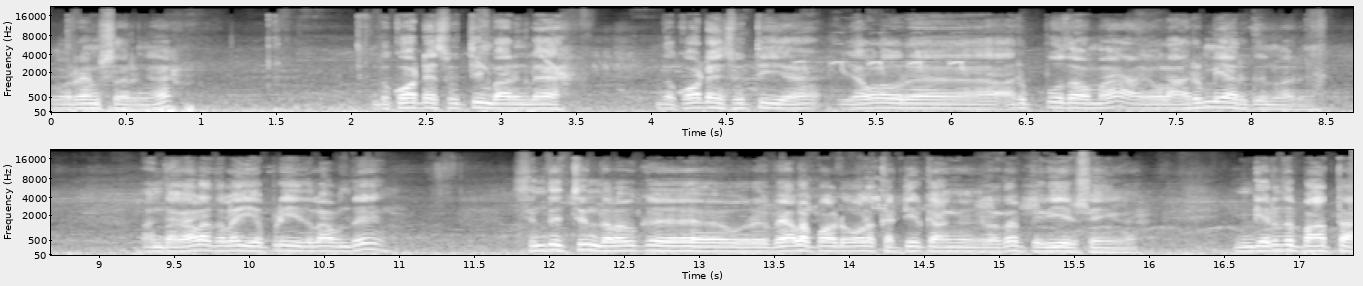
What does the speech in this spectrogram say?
ஒரே நிமிஷம் இருங்க. இந்த கோட்டையை சுற்றியும் பாருங்களேன். இந்த கோட்டையை சுற்றி எவ்வளோ ஒரு அற்புதமாக எவ்வளோ அருமையாக இருக்குதுன்னு பாருங்க. அந்த காலத்தில் எப்படி இதெல்லாம் வந்து சிந்திச்சு இந்த அளவுக்கு ஒரு வேலைப்பாடோடு கட்டியிருக்காங்கங்கிறதான் பெரிய விஷயங்க. இங்கேருந்து பார்த்தா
